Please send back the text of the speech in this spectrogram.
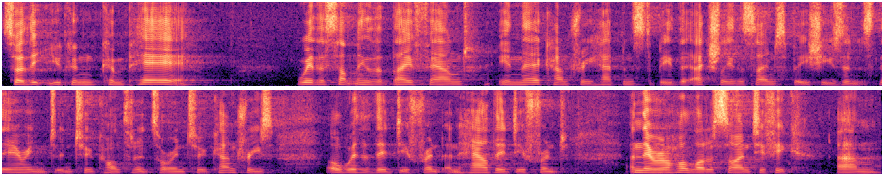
so that you can compare whether something that they found in their country happens to be the, actually the same species and it's there in, in, two continents or in two countries, or whether they're different and how they're different. And there are a whole lot of scientific um,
